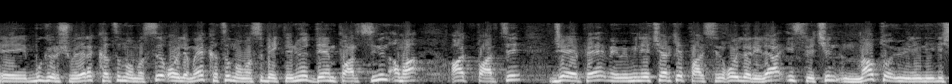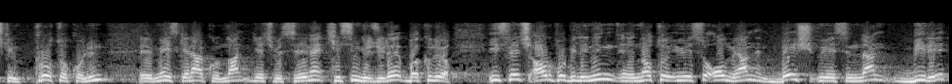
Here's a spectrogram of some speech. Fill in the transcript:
e, bu görüşmelere katılmaması, oylamaya katılmaması bekleniyor DEM Partisi'nin ama AK Parti, CHP ve Milliyetçi Hareket Partisi'nin oylarıyla İsveç'in NATO üyeliğine ilişkin protokolün e, Meclis Genel Kurulu'ndan geçmesine kesin gözüyle bakılıyor. İsveç Avrupa Birliği'nin e, NATO üyesi olmayan 5 üyesinden biri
